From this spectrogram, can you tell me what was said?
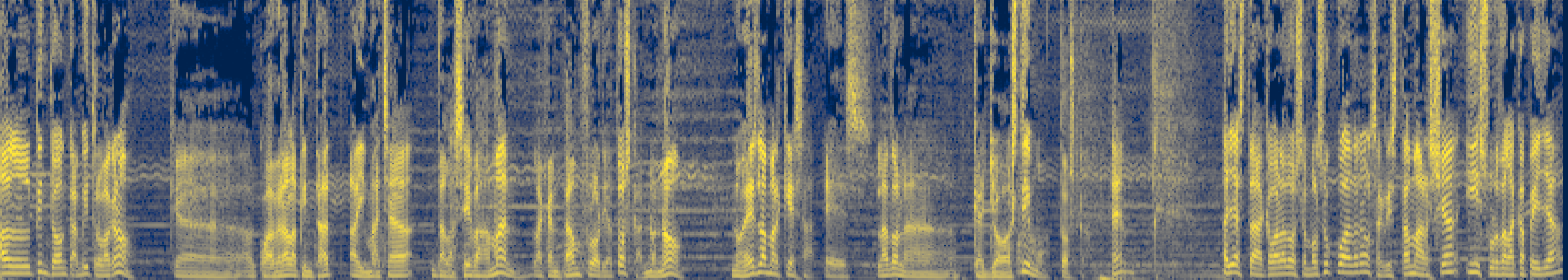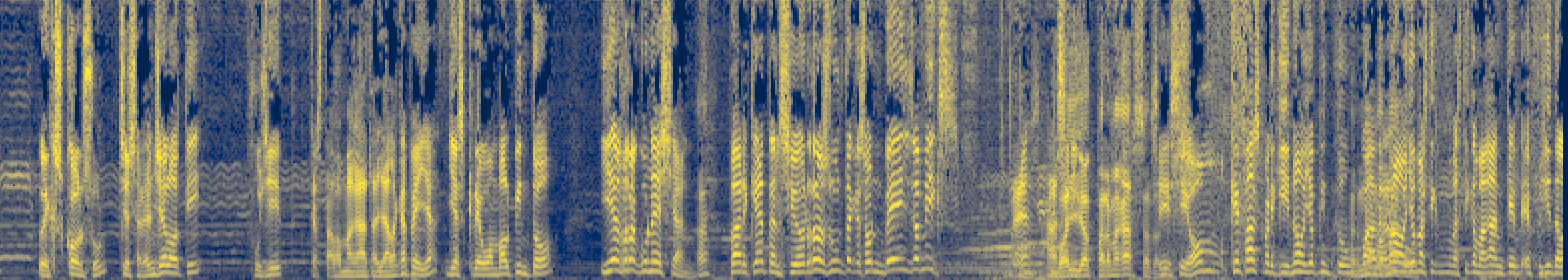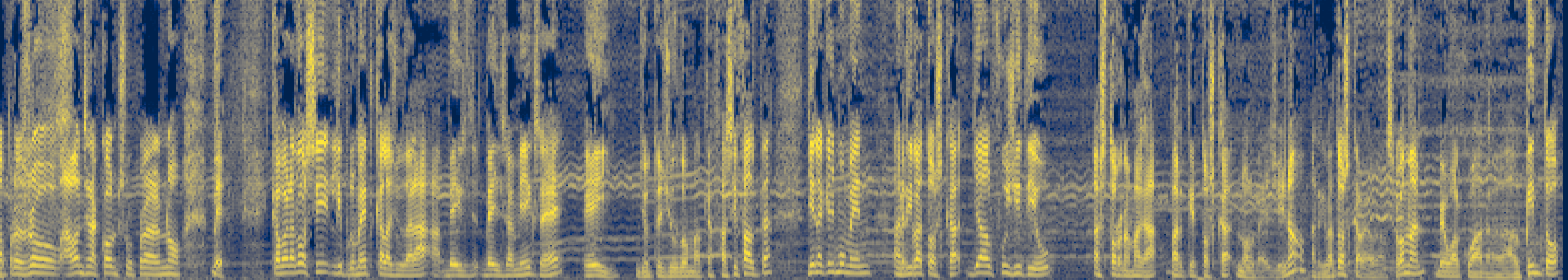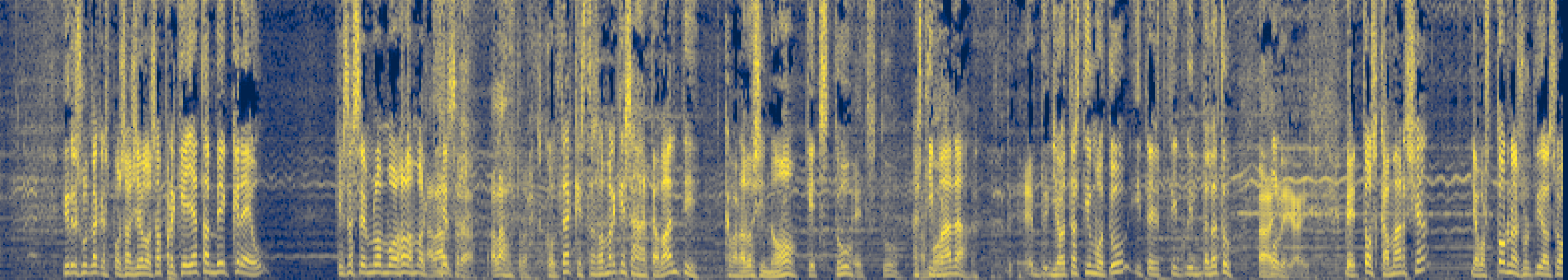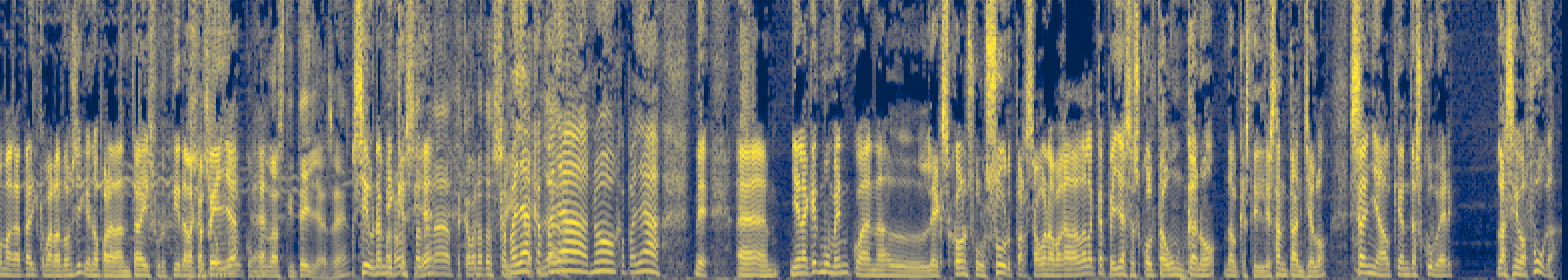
El pintor, en canvi, troba que no, que el quadre l'ha pintat a imatge de la seva amant, la cantant Floria Tosca. No, no, no és la marquesa, és la dona que jo estimo. Tosca. Eh? Allà està Cavaradossi amb el seu quadre, el sagristà marxa i surt de la capella l'excònsul Cesare Angelotti, fugit, que estava amagat allà a la capella, i es creu amb el pintor i es reconeixen. Ah. Perquè, atenció, resulta que són vells amics. Eh? Un bon lloc per amagar-se, doncs. Sí, sí, hom, què fas per aquí? No, jo pinto un No, quadre. No, m'amago. jo m'estic m'estic amagant, que he fugit de la presó, abans era cònsul, però ara no. Bé, Cavaradossi li promet que l'ajudarà a vells, vells amics, eh? Ei, jo t'ajudo amb el que faci falta. I en aquell moment arriba Tosca i el fugitiu es torna a amagar perquè Tosca no el vegi, no? Arriba Tosca a veure el seu amant, veu el quadre del pintor i resulta que es posa gelosa perquè ella també creu que s'assembla molt a la A marquesa. a l'altre. Escolta, aquesta és la marquesa Atavanti. Cavaradossi, no, que ets tu. Ets tu, Estimada. Eh, Jo t'estimo tu i t'estic pintant a tu. Ai, Molt bé. ai. Bé, Tosca marxa, llavors torna a sortir del seu amagatall Cavaradossi, que no para d'entrar i sortir de la Això capella. és com, com les titelles, eh? Sí, una mica sí, eh? d'anar, Cavaradossi? Cap allà, cap allà, no, cap allà. Bé, eh, i en aquest moment, quan l'excònsul surt per segona vegada de la capella, s'escolta un canó del castell de Sant'Angelo, senyal que han descobert la seva fuga.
